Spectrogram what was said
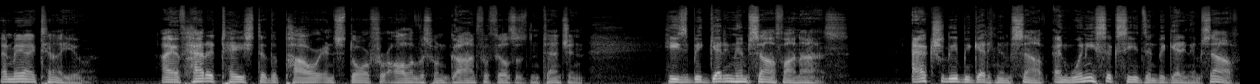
And may I tell you, I have had a taste of the power in store for all of us when God fulfills his intention. He's begetting himself on us, actually begetting himself, and when he succeeds in begetting himself,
